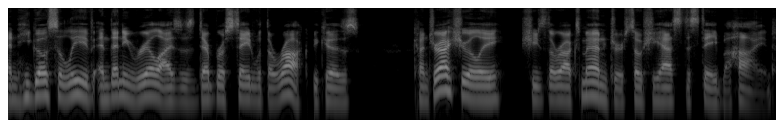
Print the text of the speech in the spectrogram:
and he goes to leave and then he realizes Debra stayed with the Rock because contractually she's the Rock's manager, so she has to stay behind.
